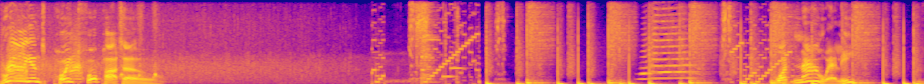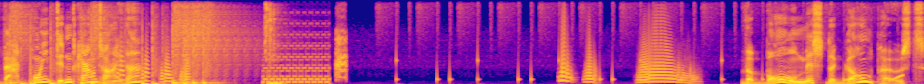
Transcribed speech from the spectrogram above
Brilliant point for Pato. What now, Elly? That point didn't count either? The ball missed the goalposts.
